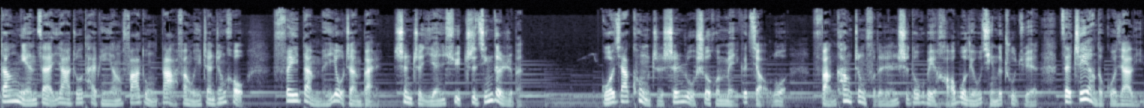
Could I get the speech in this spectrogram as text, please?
当年在亚洲太平洋发动大范围战争后，非但没有战败，甚至延续至今的日本，国家控制深入社会每个角落。反抗政府的人士都会被毫不留情地处决。在这样的国家里，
